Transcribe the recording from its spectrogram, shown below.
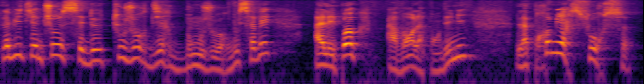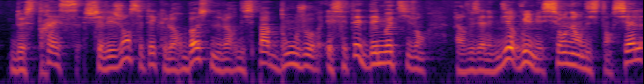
La huitième chose, c'est de toujours dire bonjour. Vous savez, à l'époque, avant la pandémie, la première source de stress chez les gens, c'était que leur boss ne leur dise pas bonjour. Et c'était démotivant. Alors vous allez me dire, oui, mais si on est en distanciel,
